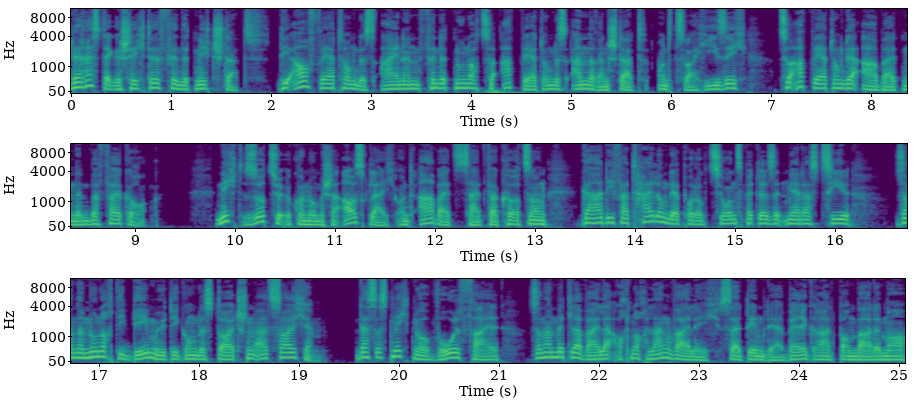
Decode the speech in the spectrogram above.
Der Rest der Geschichte findet nicht statt. Die Aufwertung des einen findet nur noch zur Abwertung des anderen statt, und zwar hiesig zur Abwertung der arbeitenden Bevölkerung. Nicht sozioökonomischer Ausgleich und Arbeitszeitverkürzung, gar die Verteilung der Produktionsmittel sind mehr das Ziel, sondern nur noch die Demütigung des Deutschen als solchem. Das ist nicht nur wohlfeil, sondern mittlerweile auch noch langweilig, seitdem der Belgrad-Bombardement,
